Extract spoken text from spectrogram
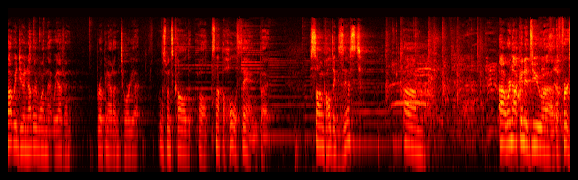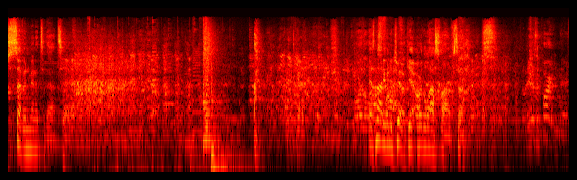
Thought we'd do another one that we haven't broken out on tour yet. This one's called, well, it's not the whole thing, but a song called Exist. Um, uh, we're not going to do uh, the first seven minutes of that. So. It's not even a joke, yeah, or the last five. So, There's a part in there.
